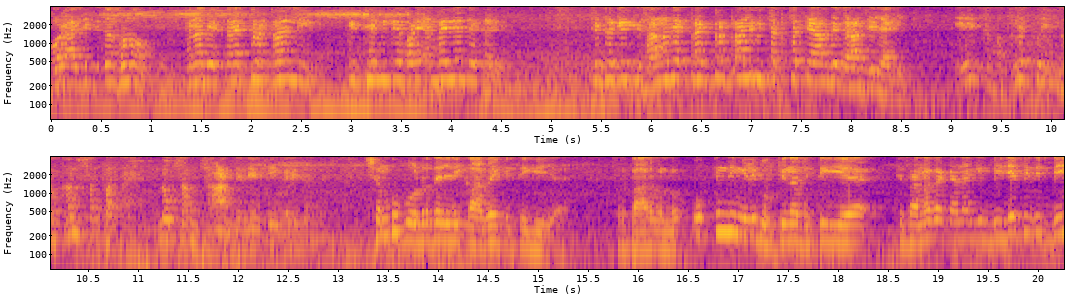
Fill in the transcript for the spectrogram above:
ਔਰ ਅੱਜ ਇੱਕ ਗੱਲ ਸੁਣੋ, ਇਹਨਾਂ ਦੇ ਟਰੈਕਟਰ ਟਰਾਲੀ ਕਿੱਥੇ ਮਿਲੇ? ਬੜੇ ਐਮਐਲਏ ਦੇ ਘਰੇ। ਕਿੱਧਰ ਗਏ? ਕਿਸਾਨਾਂ ਦੇ ਟਰੈਕਟਰ ਟਰਾਲੀ ਵੀ ਚੱਕ ਚੱਕ ਕੇ ਆਪਦੇ ਘਰਾਂ 'ਚ ਲੈ ਗਏ। ਇਹ ਤਾਂ ਮਤਲਬ ਕੋਈ ਲੋਕਾਂ ਨੂੰ ਸਭ ਪਤਾ ਹੈ। ਲੋਕ ਸਭ ਜਾਣਦੇ ਨੇ ਕੀ ਕਰੀ ਜਾਂਦੇ ਸ਼ੰਭੂ ਬਾਰਡਰ ਤੇ ਜਿਹੜੀ ਕਾਰਵਾਈ ਕੀਤੀ ਗਈ ਹੈ, ਸਰਕਾਰ ਵੱਲੋਂ, ਉਹ ਕਿੰਦੀ ਮਿਲੀ ਭੁਗਤੀ ਨਾਲ ਕੀਤੀ ਗਈ ਹੈ? ਕਿਸਾਨਾਂ ਦਾ ਕਹਿਣਾ ਕਿ ਬੀਜੇਪੀ ਦੀ ਬੀ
